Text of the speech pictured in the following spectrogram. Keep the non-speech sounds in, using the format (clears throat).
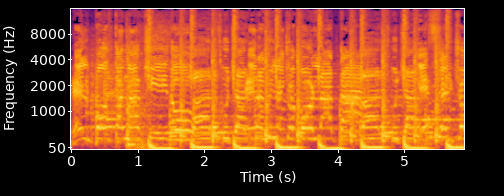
El podcast más chido para escuchar. Era mi la chocolata para escuchar. Es el show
